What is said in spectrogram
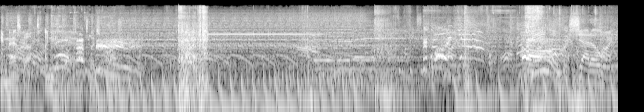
A mascot. I need a bad touch brush. Game over, Shadow.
